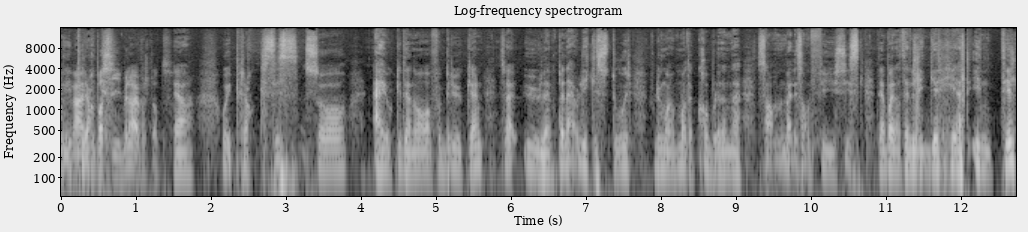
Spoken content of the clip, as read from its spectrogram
den i er praksis kompatibel, har jeg forstått. Ja, og i praksis så er jo ikke det noe for brukeren. Så er ulempen er jo like stor, for du må jo på en måte koble denne sammen veldig sånn fysisk. Det er bare at den ligger helt inntil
